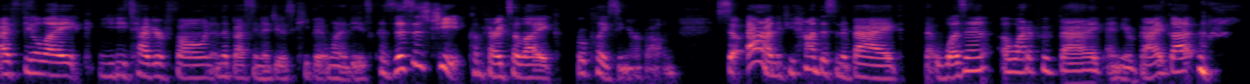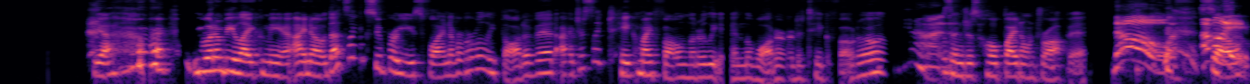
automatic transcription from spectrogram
i feel like you need to have your phone and the best thing to do is keep it one of these because this is cheap compared to like replacing your phone. So and if you had this in a bag that wasn't a waterproof bag and your bag got Yeah, you wouldn't be like me. I know that's like super useful. I never really thought of it. I just like take my phone literally in the water to take photos Yeah. and just hope I don't drop it. No, So Emily.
